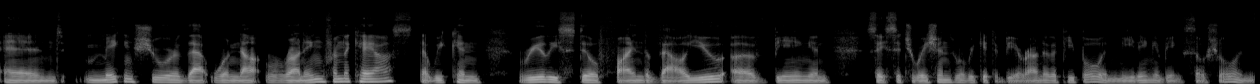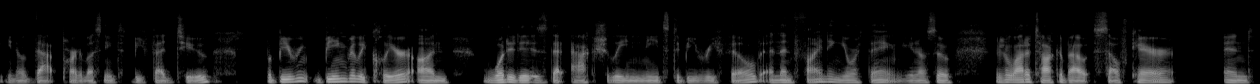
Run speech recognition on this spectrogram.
and making sure that we're not running from the chaos, that we can really still find the value of being in, say, situations where we get to be around other people and meeting and being social. And, you know, that part of us needs to be fed too. But being being really clear on what it is that actually needs to be refilled and then finding your thing, you know. So there's a lot of talk about self-care. And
